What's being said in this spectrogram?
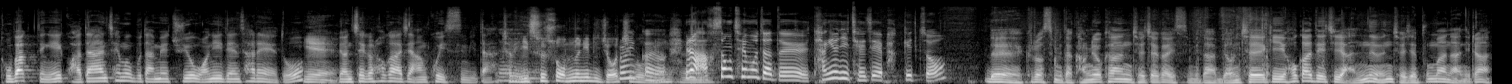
도박 등이 과다한 채무 부담의 주요 원인이 된 사례에도 예. 면책을 허가하지 않고 있습니다. 네. 참 있을 수 없는 일이죠. 어찌 그러니까요. 보면. 이런 악성 채무자들 당연히 제재 받겠죠. 네, 그렇습니다. 강력한 제재가 있습니다. 면책이 허가되지 않는 제재뿐만 아니라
